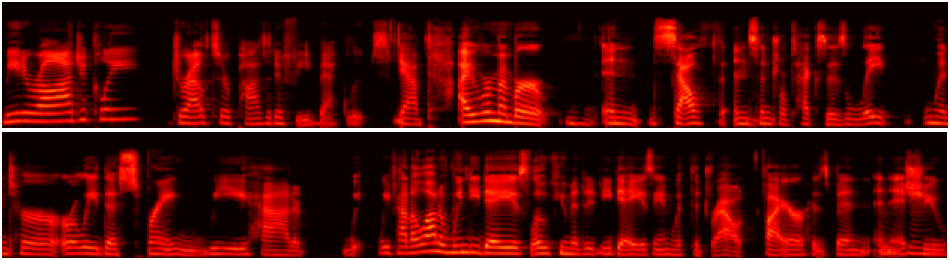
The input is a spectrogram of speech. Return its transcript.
meteorologically, droughts are positive feedback loops. Yeah. I remember in South and Central Texas, late winter, early this spring, we had we, we've had a lot of windy days, low humidity days, and with the drought, fire has been an Mhm. issue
